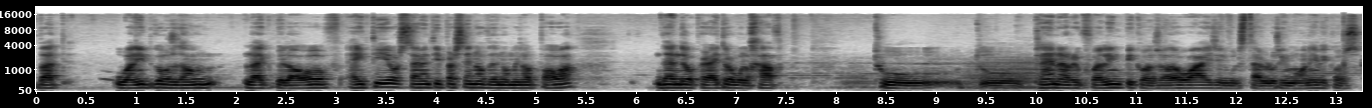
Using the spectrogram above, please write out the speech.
but when it goes down like below of 80 or 70% of the nominal power, then the operator will have to to plan a refueling because otherwise it will start losing money because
